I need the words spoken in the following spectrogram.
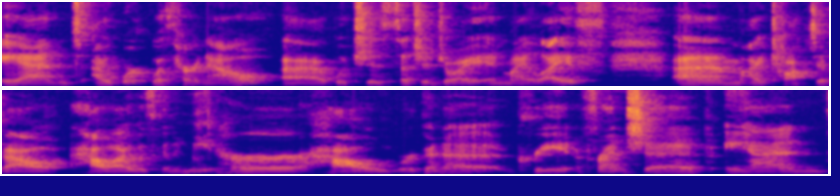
and I work with her now, uh, which is such a joy in my life. Um, I talked about how I was going to meet her, how we were going to create a friendship, and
